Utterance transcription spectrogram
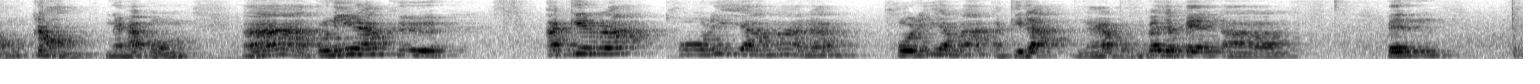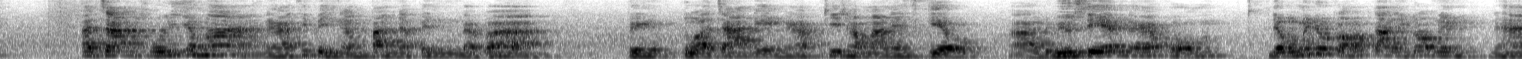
2 กล่องนะครับผมอ่าตัวนี้นะครับคืออากิระโทริยาม่านะ โทริยาม่าอากิระนะครับผมก็จะเป็นเป็นอาจารย์โทริยาม่านะครับที่เป็นงานปั้นนะเป็นแบบว่าเป็นตัวอาจารย์เองนะครับที่ทำมาในสเกลอ่า WCF นะครับผมเดี๋ยวผมไม่ดูกล่องน้ำตาอีกรอบหนึ่งนะฮะ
